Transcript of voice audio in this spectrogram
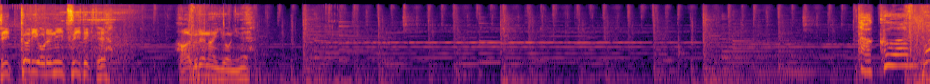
しっかり俺についてきて。はぐれないようにね。たくあん。炎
